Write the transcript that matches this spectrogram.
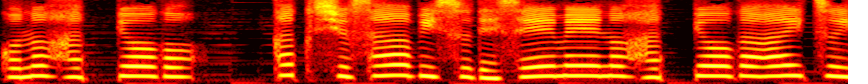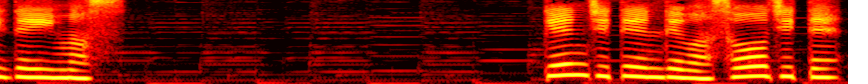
この発表後、各種サービスで声明の発表が相次いでいます。現時点では総じて、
